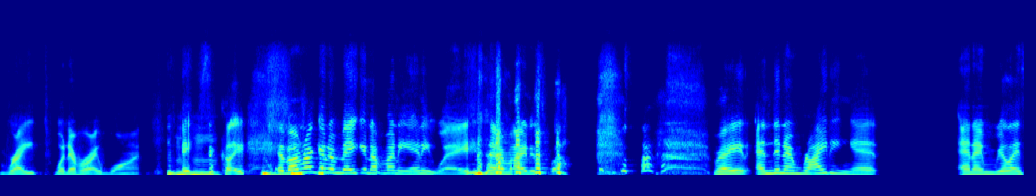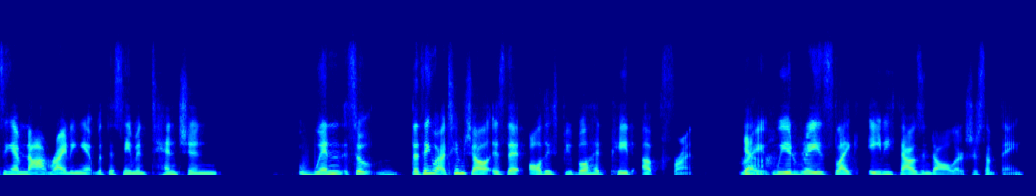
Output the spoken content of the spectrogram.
write whatever I want. Mhm. Basically, if I'm not going to make enough money anyway, then I might as well. right. And then I'm writing it and I'm realizing I'm not writing it with the same intention when so the thing about Tim Shell is that all these people had paid up front, right? Yeah. We had raised like $80,000 or something.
